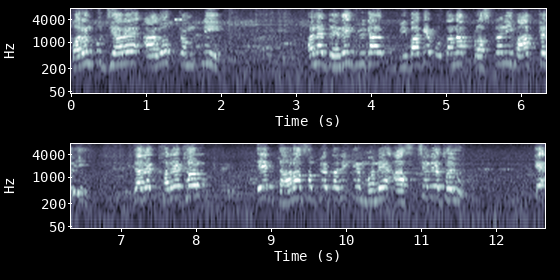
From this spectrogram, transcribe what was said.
પરંતુ જ્યારે આલોક કંપની અને ડ્રેનેજ વિભાગે પોતાના પ્રશ્નની વાત કરી, ત્યારે ખરેખર એક ધારાસભ્ય તરીકે મને આશ્ચર્ય થયું કે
